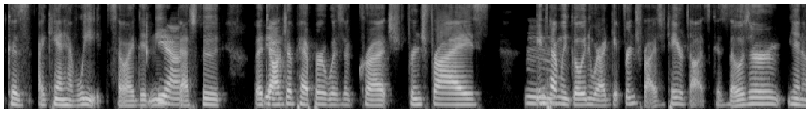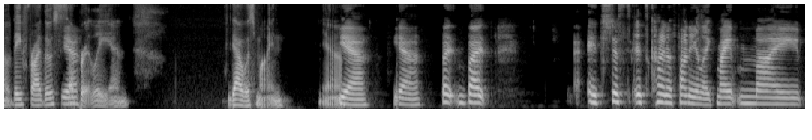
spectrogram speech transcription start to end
because I can't have wheat. So I didn't eat yeah, fast food. But yeah. Dr. Pepper was a crutch. French fries. Mm, Anytime we go anywhere, I'd get French fries or tater tots because those are, you know, they fry those yeah. separately. And that was mine. Yeah. Yeah. Yeah. But but it's just it's kind of funny like my my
